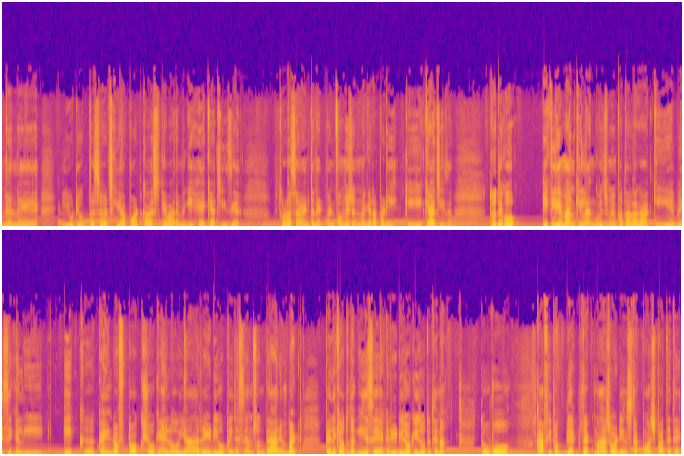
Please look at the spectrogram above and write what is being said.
मैंने यूट्यूब पे सर्च किया पॉडकास्ट के बारे में कि है क्या चीज़। ये थोड़ा सा इंटरनेट पे इंफॉर्मेशन वगैरह पढ़ी कि क्या चीज़। है तो देखो, एक लेमैन की लैंग्वेज में पता लगा कि ये बेसिकली एक काइंड ऑफ़ टॉक शो कह लो या रेडियो पे जैसे हम सुनते आ रहे हैं बट पहले क्या होता था कि जैसे रेडियो जॉकीज होते थे ना तो वो काफ़ी पब्लिक तक मास ऑडियंस तक पहुँच पाते थे।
